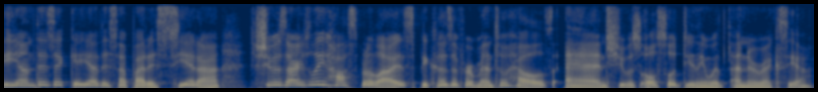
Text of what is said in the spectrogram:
Y antes de que ella desapareciera, she was actually hospitalized because of her mental health and she was also dealing with anorexia.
